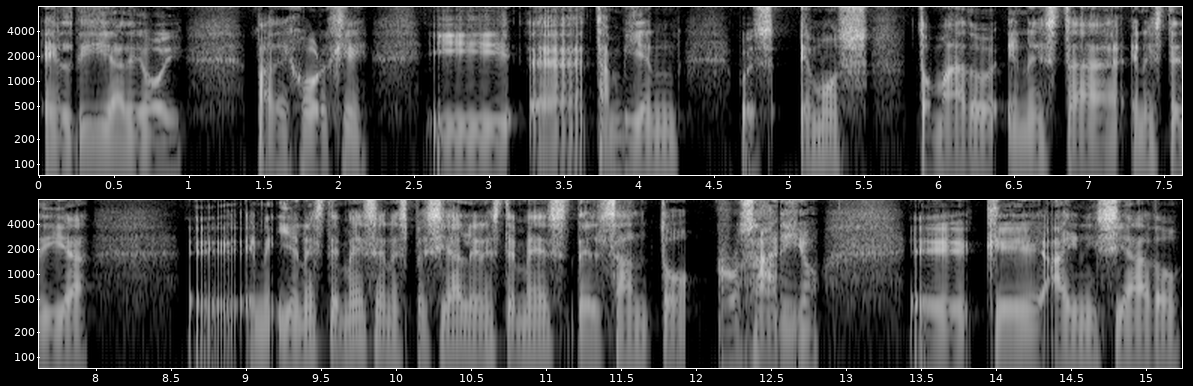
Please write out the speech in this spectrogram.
el día de hoy Padre Jorge, y eh, también pues hemos tomado en, esta, en este día eh, y en este mes en especial, en este mes del Santo Rosario, eh, que ha iniciado,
